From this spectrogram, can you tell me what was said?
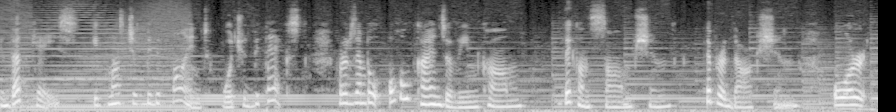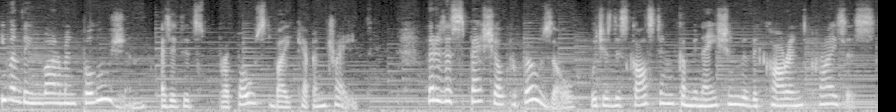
In that case, it must just be defined what should be taxed. For example, all kinds of income, the consumption, the production, or even the environment pollution, as it is proposed by Cap and Trade. There is a special proposal which is discussed in combination with the current crisis,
